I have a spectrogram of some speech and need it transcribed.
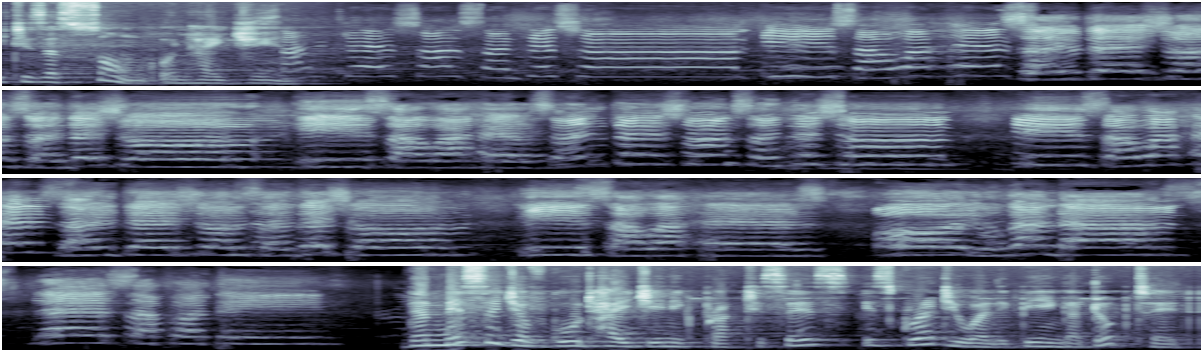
it is a song on hygiene. The message of good hygienic practices is gradually being adopted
